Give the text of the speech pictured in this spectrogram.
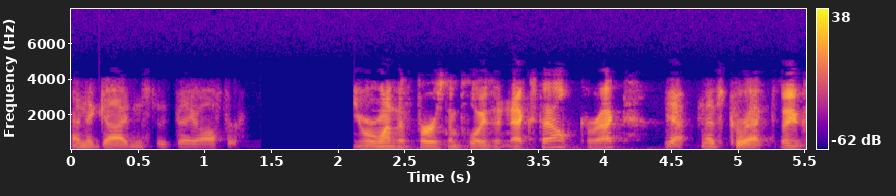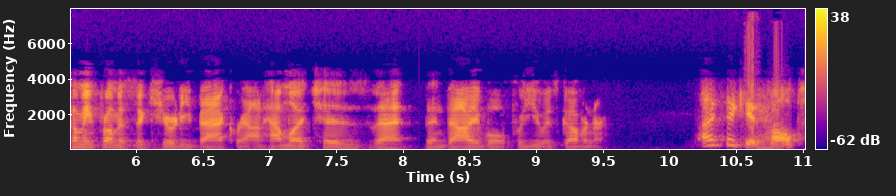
and the guidance that they offer. You were one of the first employees at Nextel, correct? Yeah, that's correct. So you're coming from a security background. How much has that been valuable for you as governor? I think it helps,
